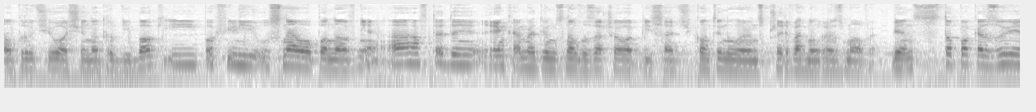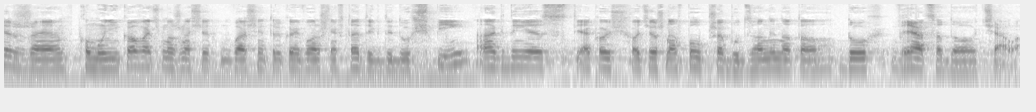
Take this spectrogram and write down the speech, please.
obróciło się na drugi bok i po chwili usnęło ponownie, a wtedy ręka medium znowu zaczęła pisać, kontynuując przerwaną rozmowę. Więc to pokazuje, że komunikować można się właśnie tylko i wyłącznie wtedy, gdy duch śpi, a gdy jest jakoś chociaż na wpół przebudzony, no to duch wraca do ciała.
